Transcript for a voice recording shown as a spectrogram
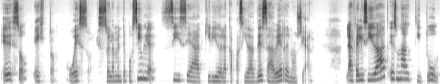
Eso, esto o eso es solamente posible si se ha adquirido la capacidad de saber renunciar. La felicidad es una actitud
